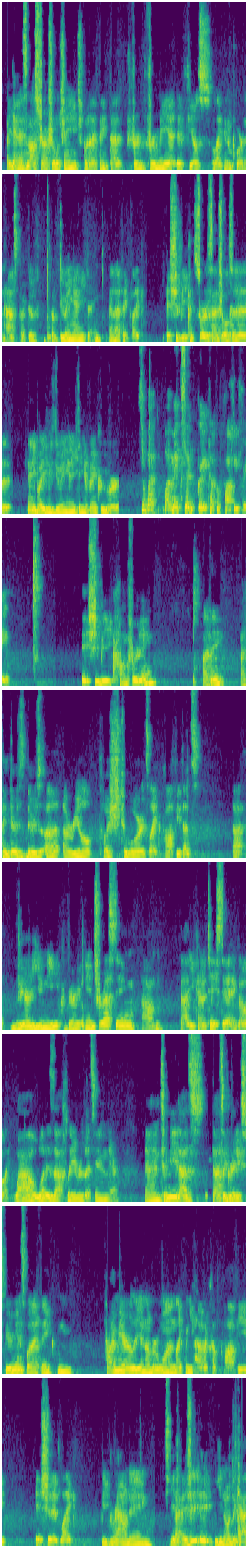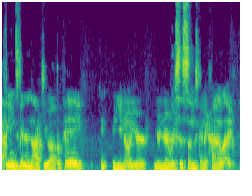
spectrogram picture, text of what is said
Again, it's not structural change, but I think that for, for me, it, it feels like an important aspect of, of doing anything. And I think, like, it should be sort of central to anybody who's doing anything in Vancouver. So what what makes a great cup of coffee for you? It should be comforting, I think. I think there's there's a, a real push towards like coffee that's uh, very unique, very interesting. Um, that you kind of taste it and go like, wow, what is that flavor that's in there? And to me, that's that's a great experience. But I think primarily a number one, like when you have a cup of coffee, it should like be grounding. Yeah, it. It, you know, the caffeine's gonna knock you up a peg. You know, your your nervous system's gonna kind of like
